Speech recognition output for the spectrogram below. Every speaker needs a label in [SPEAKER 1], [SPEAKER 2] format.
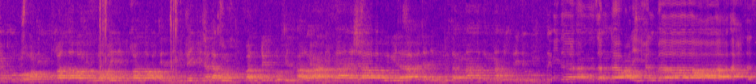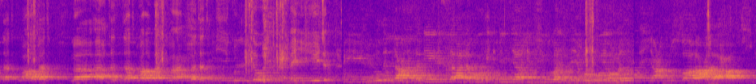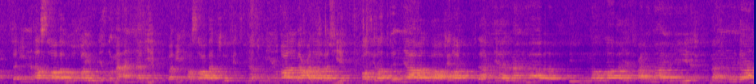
[SPEAKER 1] من مضغة مخلقة وغير مخلقة لنبين لكم. ونقر في الأرحام ما نشاء إلى أجل مسمى الله يفعل ما يريد. من كان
